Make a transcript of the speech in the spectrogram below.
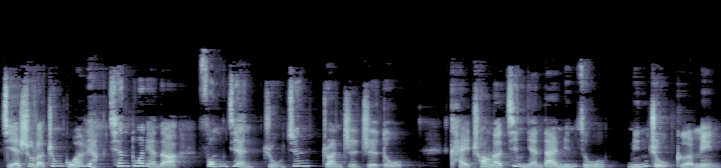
结束了中国两千多年的封建主君专制制度，开创了近年代民族民主革命，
